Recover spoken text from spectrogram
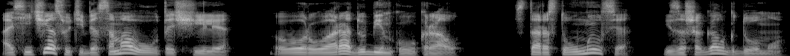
А сейчас у тебя самого утащили. Вор у ора дубинку украл». Староста умылся и зашагал к дому.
